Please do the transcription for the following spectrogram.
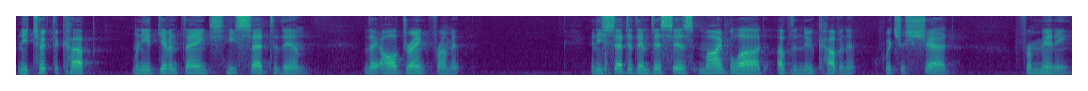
And he took the cup. When he had given thanks, he said to them, They all drank from it. And he said to them, This is my blood of the new covenant, which is shed for many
